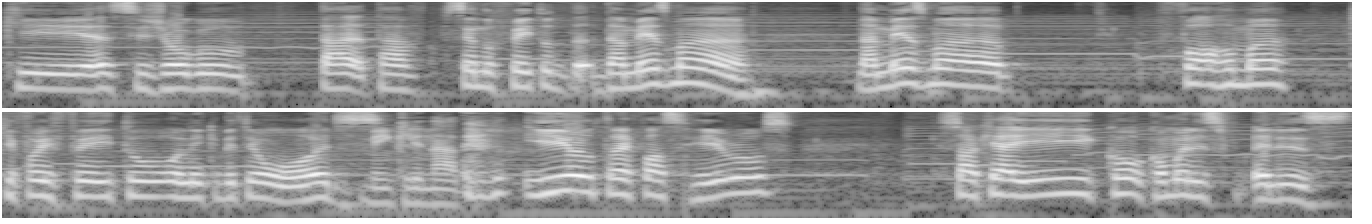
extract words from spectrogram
que esse jogo tá, tá sendo feito da mesma. na mesma forma que foi feito o Link Between Worlds meio inclinado. e o Triforce Heroes. Só que aí, co- como eles, eles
